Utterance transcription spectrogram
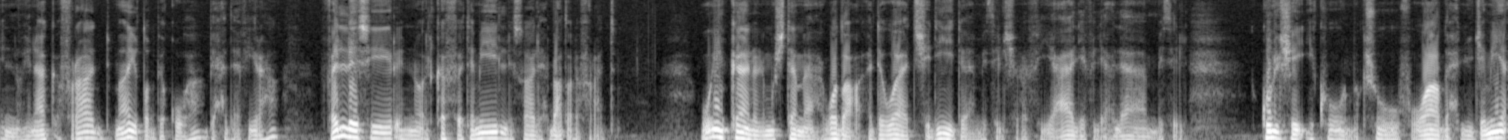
أنه هناك أفراد ما يطبقوها بحذافيرها فلا يصير أنه الكفة تميل لصالح بعض الأفراد. وإن كان المجتمع وضع أدوات شديدة مثل شفافية عالية في الإعلام مثل كل شيء يكون مكشوف وواضح للجميع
